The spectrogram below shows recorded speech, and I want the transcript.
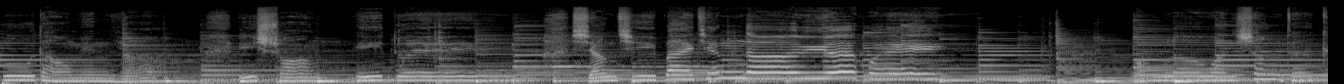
不到绵羊一双一对？想起白天的约会。忘了晚上的咖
